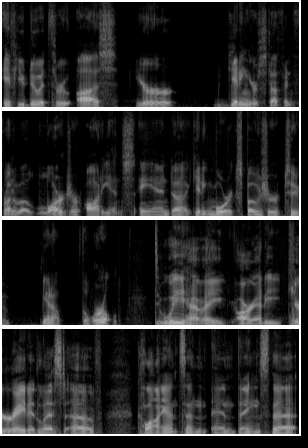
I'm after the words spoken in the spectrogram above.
if you do it through us you're getting your stuff in front of a larger audience and uh, getting more exposure to you know the world. We have a already curated list of clients and and things that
